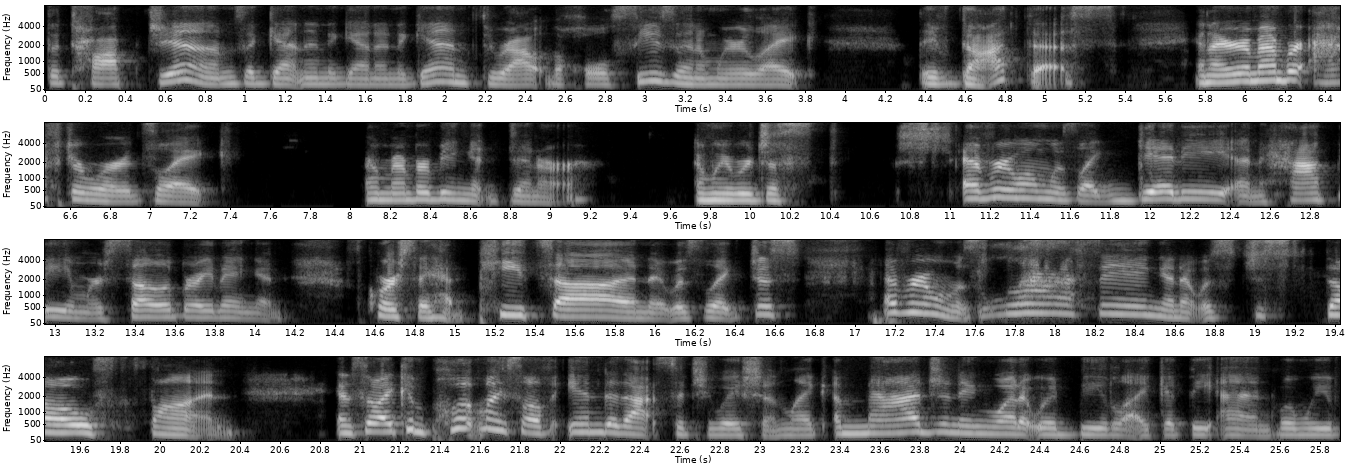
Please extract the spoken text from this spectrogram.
the top gyms again and again and again throughout the whole season. And we were like, they've got this. And I remember afterwards, like, I remember being at dinner and we were just everyone was like giddy and happy and we're celebrating and of course they had pizza and it was like just everyone was laughing and it was just so fun and so I can put myself into that situation, like imagining what it would be like at the end when we've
